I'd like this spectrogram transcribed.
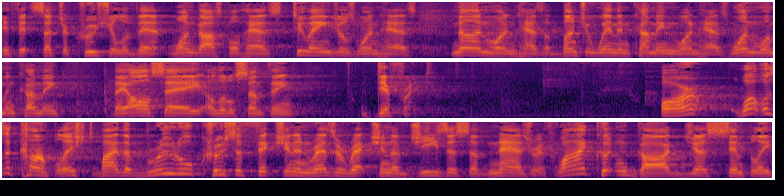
if it's such a crucial event? One Gospel has two angels, one has none, one has a bunch of women coming, one has one woman coming. They all say a little something different. Or what was accomplished by the brutal crucifixion and resurrection of Jesus of Nazareth? Why couldn't God just simply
